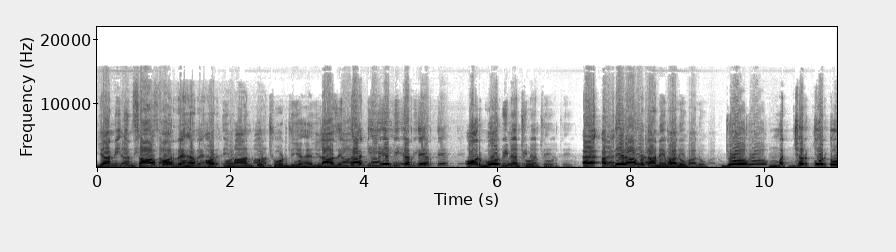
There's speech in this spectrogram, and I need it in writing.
یعنی انصاف اور رحم اور ایمان کو چھوڑ دیا ہے۔ لازم تھا کہ یہ بھی کرتے اور وہ بھی نہ چھوڑتے۔ اے اندھیرا بتانے والوں جو مچھر کو تو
